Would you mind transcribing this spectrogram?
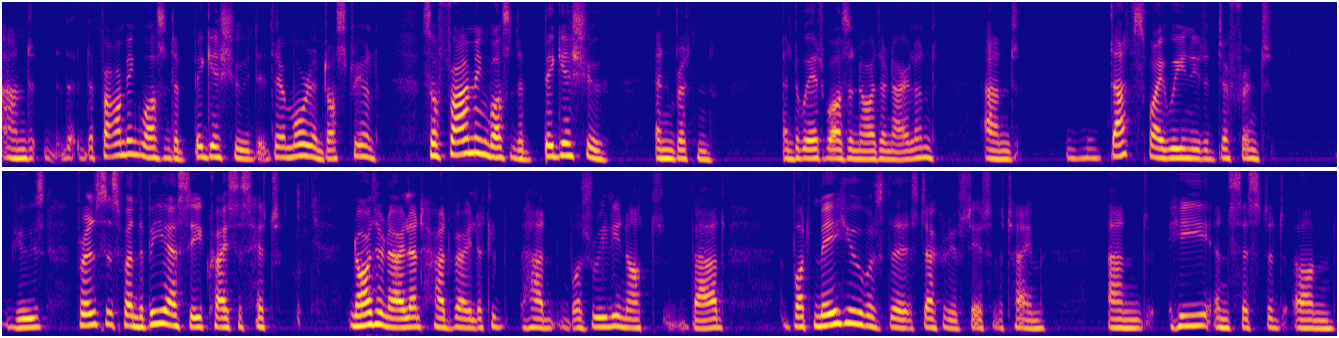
And the, the farming wasn't a big issue. They're more industrial, so farming wasn't a big issue in Britain and the way it was in Northern Ireland. And that's why we needed different views. For instance, when the BSE crisis hit, Northern Ireland had very little, had was really not bad. But Mayhew was the Secretary of State at the time, and he insisted on.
